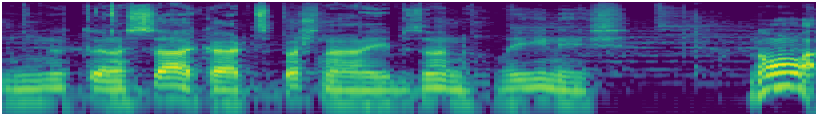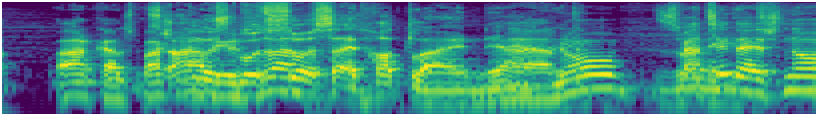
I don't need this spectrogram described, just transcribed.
Nu, tās ārkārtas pašnāvības zvanu līnijas. Nu, ārkārtas pašnāvības būtu suicide hotline. Jā, Jā, nu, pēc idejas, nu,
